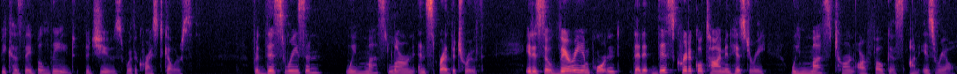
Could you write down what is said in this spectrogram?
because they believed the Jews were the Christ killers. For this reason, we must learn and spread the truth. It is so very important that at this critical time in history, we must turn our focus on Israel.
